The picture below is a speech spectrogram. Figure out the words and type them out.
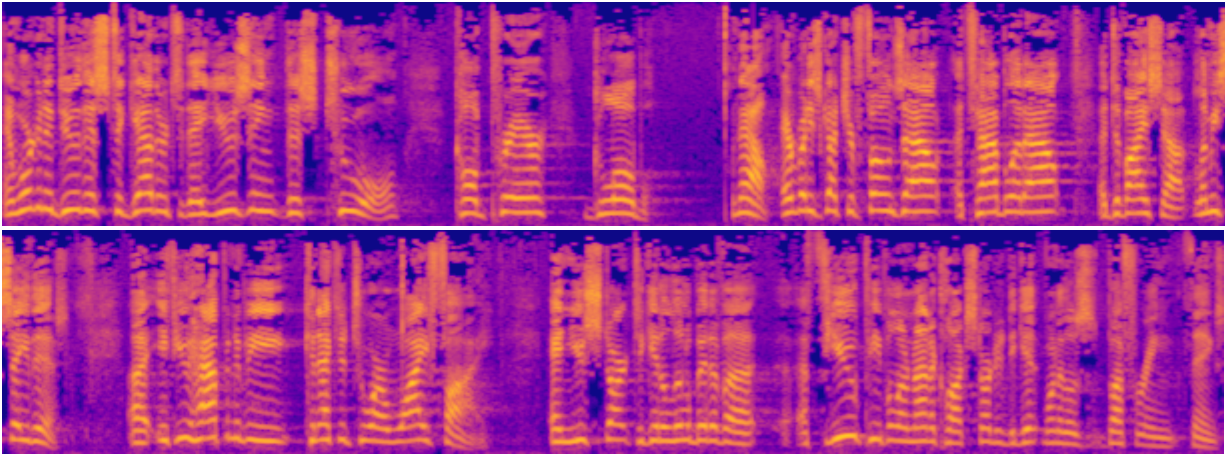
And we're going to do this together today using this tool called Prayer Global. Now, everybody's got your phones out, a tablet out, a device out. Let me say this. Uh, if you happen to be connected to our Wi-Fi, and you start to get a little bit of a, a few people on 9 o'clock started to get one of those buffering things.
